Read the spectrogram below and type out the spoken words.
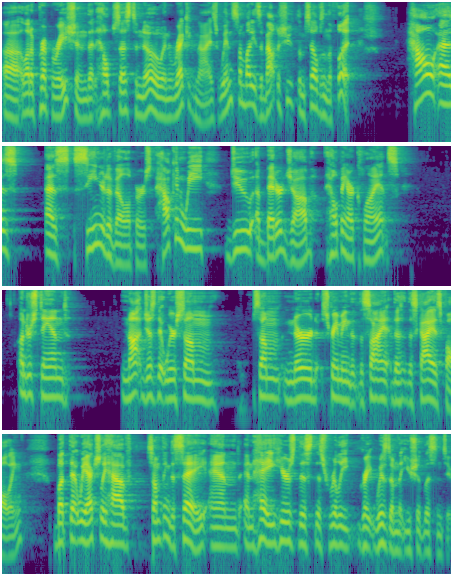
uh, a lot of preparation that helps us to know and recognize when somebody's about to shoot themselves in the foot. How, as as senior developers, how can we do a better job helping our clients understand not just that we're some some nerd screaming that the, sci- the, the sky is falling, but that we actually have something to say and and hey, here's this this really great wisdom that you should listen to.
